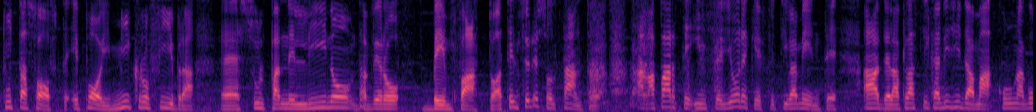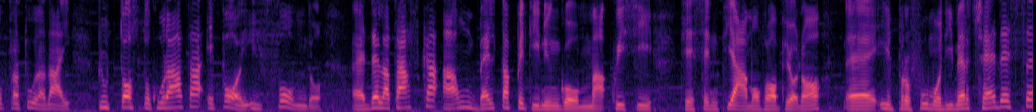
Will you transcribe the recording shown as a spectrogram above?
tutta soft e poi microfibra eh, sul pannellino, davvero ben fatto. Attenzione soltanto alla parte inferiore che effettivamente ha della plastica rigida ma con una goffratura dai piuttosto curata e poi il fondo eh, della tasca ha un bel tappetino in gomma. Qui sì che sentiamo proprio no? eh, il profumo di Mercedes.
